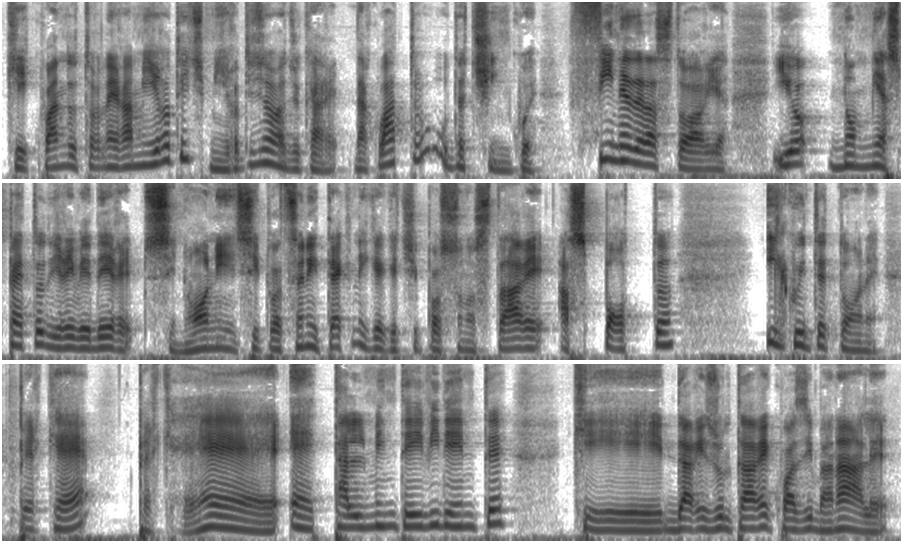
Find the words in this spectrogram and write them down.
che quando tornerà Mirotic, Mirotic a giocare da 4 o da 5. Fine della storia. Io non mi aspetto di rivedere, se non in situazioni tecniche che ci possono stare a spot, il quintettone, perché, perché è talmente evidente che da risultare quasi banale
